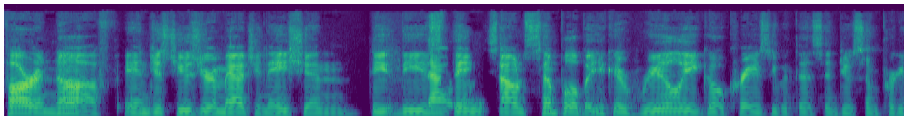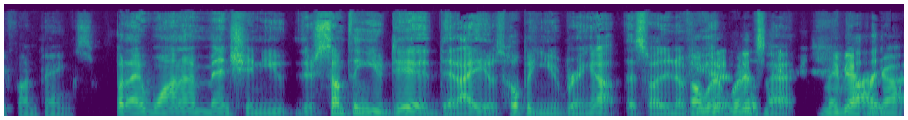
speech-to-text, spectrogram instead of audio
far enough and just use your imagination, the, these now, things sound simple, but you could really go crazy with this and do some pretty fun things. But I want to mention you. There's something you did that I was hoping you'd bring up. That's why I didn't know. If oh, what, what is that? Maybe I uh, forgot.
